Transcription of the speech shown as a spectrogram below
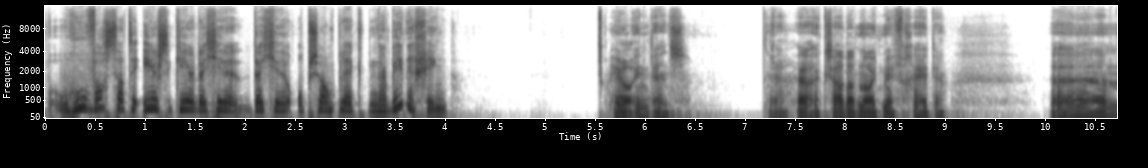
Hoe was dat de eerste keer dat je, dat je op zo'n plek naar binnen ging? Heel intens. Ja, ik zal dat nooit meer vergeten. Uh,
